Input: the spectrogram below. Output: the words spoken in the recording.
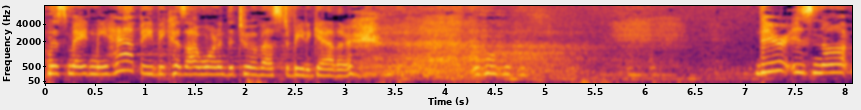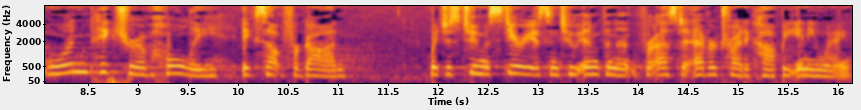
This made me happy because I wanted the two of us to be together. there is not one picture of holy except for God, which is too mysterious and too infinite for us to ever try to copy anyway.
